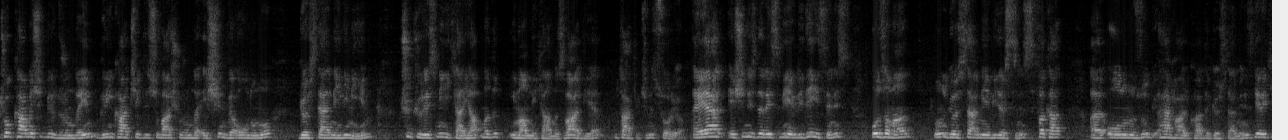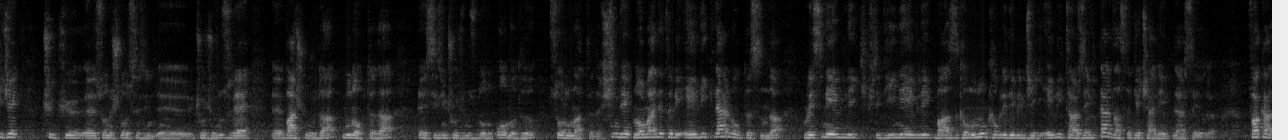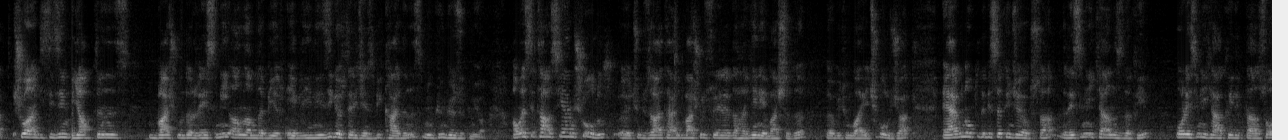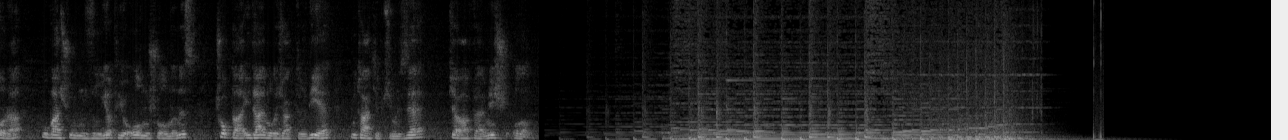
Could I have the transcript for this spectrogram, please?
çok karmaşık bir durumdayım. Green Card çekilişi başvurumda eşim ve oğlumu göstermeli miyim? Çünkü resmi nikah yapmadık, imam nikahımız var diye bu takipçimiz soruyor. Eğer eşinizle resmi evli değilseniz o zaman onu göstermeyebilirsiniz. Fakat e, oğlunuzu her halükarda göstermeniz gerekecek. Çünkü e, sonuçta o sizin e, çocuğunuz ve e, başvuruda bu noktada sizin çocuğunuzun olup olmadığı sorulmaktadır. Şimdi normalde tabii evlilikler noktasında resmi evlilik, işte dini evlilik, bazı kamunun kabul edebileceği evlilik tarzı evlilikler de aslında geçerli evlilikler sayılıyor. Fakat şu anki sizin yaptığınız başvuruda resmi anlamda bir evliliğinizi göstereceğiniz bir kaydınız mümkün gözükmüyor. Ama size tavsiyem şu olur, e, çünkü zaten başvuru süreleri daha yeni başladı, e, bütün bu ay açık olacak. Eğer bu noktada bir sakınca yoksa resmi nikahınızı da kıyıp o resmi nikah kıydıktan sonra bu başvurunuzu yapıyor olmuş olmanız çok daha ideal olacaktır diye bu takipçimize cevap vermiş olalım.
